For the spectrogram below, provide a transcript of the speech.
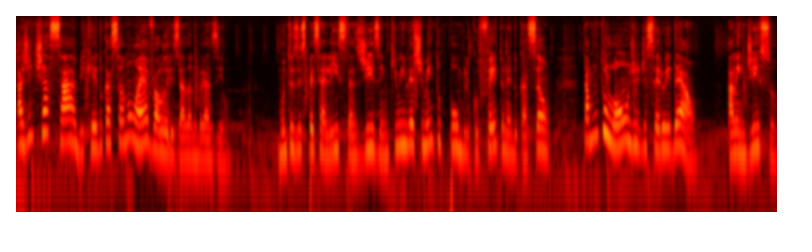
A gente já sabe que a educação não é valorizada no Brasil. Muitos especialistas dizem que o investimento público feito na educação está muito longe de ser o ideal. Além disso,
